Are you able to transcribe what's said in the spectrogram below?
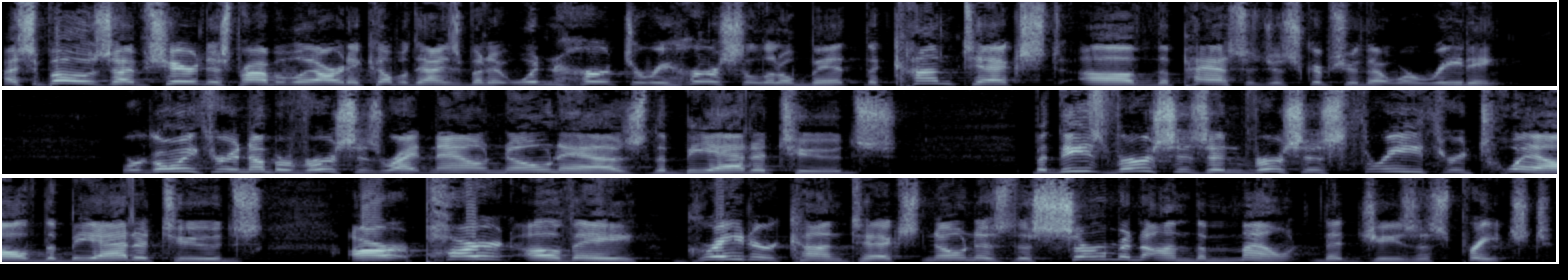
I suppose I've shared this probably already a couple times, but it wouldn't hurt to rehearse a little bit the context of the passage of Scripture that we're reading. We're going through a number of verses right now known as the Beatitudes. But these verses in verses 3 through 12, the Beatitudes, are part of a greater context known as the Sermon on the Mount that Jesus preached.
